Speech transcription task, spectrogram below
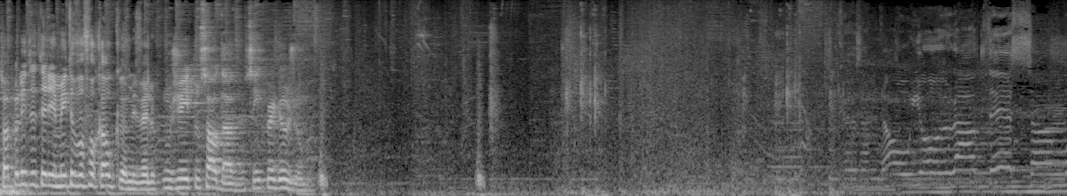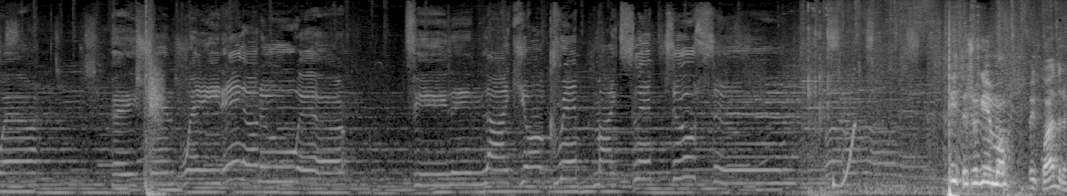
Só pelo entretenimento eu vou focar o Kami, velho. Um jeito saudável, sem perder o jogo. Eita, joguei mal. Foi quadra?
